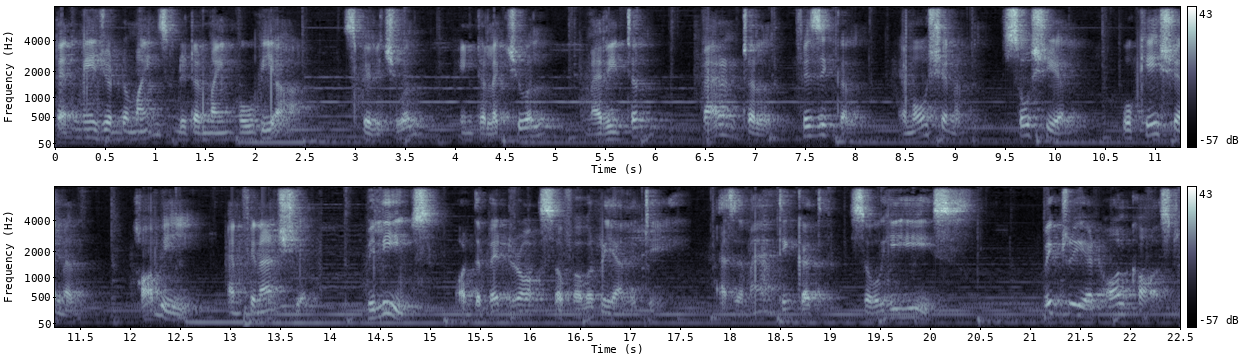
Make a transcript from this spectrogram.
Ten major domains determine who we are spiritual, intellectual, marital, parental, physical, emotional, social, vocational, hobby, and financial. Beliefs are the bedrocks of our reality. As a man thinketh, so he is. Victory at all cost,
